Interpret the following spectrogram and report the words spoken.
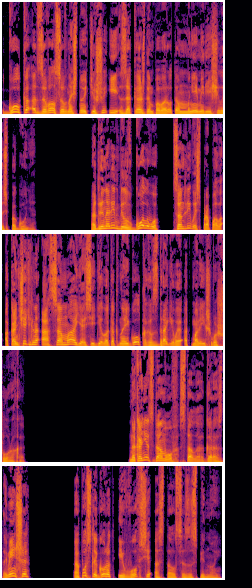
гулко отзывался в ночной тиши, и за каждым поворотом мне мерещилась погоня. Адреналин бил в голову, сонливость пропала окончательно, а сама я сидела как на иголках, вздрагивая от малейшего шороха. Наконец домов стало гораздо меньше, а после город и вовсе остался за спиной.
